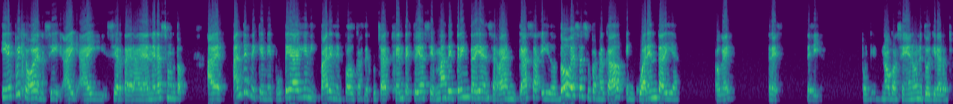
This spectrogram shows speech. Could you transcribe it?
Y después dije, bueno, sí, hay, hay cierta gravedad en el asunto. A ver, antes de que me putee alguien y paren el podcast de escuchar, gente, estoy hace más de 30 días encerrada en mi casa, he ido dos veces al supermercado en 40 días, ¿ok? Tres de días, porque no conseguí uno y tuve que ir al otro.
